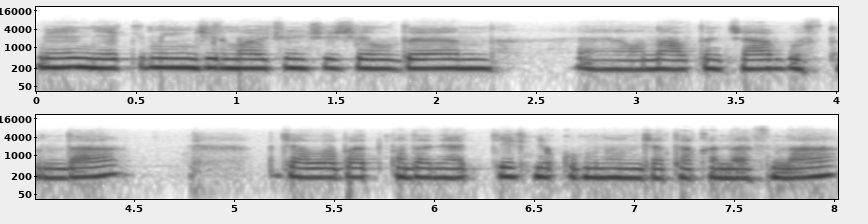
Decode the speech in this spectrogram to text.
Мен эки миң жыйырма үчүнчү жылдын он алтынчы августунда жалал абад маданият техникумунун жатаканасына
